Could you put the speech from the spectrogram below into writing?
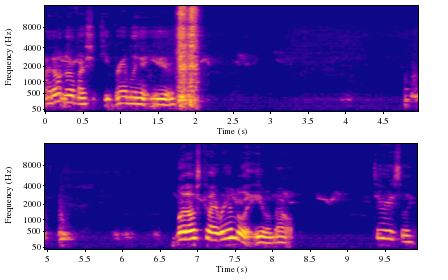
I don't know if I should keep rambling at you. Else could I ramble at you about? Seriously.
